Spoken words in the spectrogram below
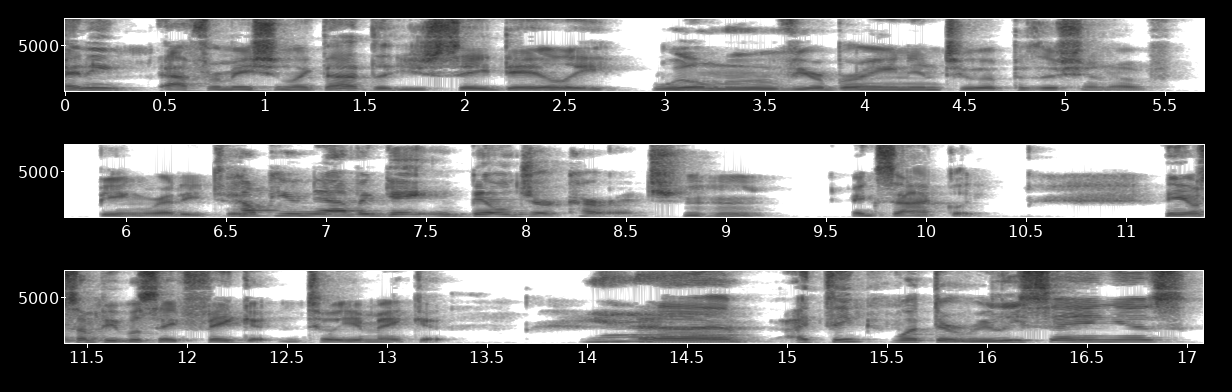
Any affirmation like that that you say daily will move your brain into a position of being ready to help you navigate and build your courage. hmm Exactly. You know, some people say fake it until you make it. Yeah. Uh, I think what they're really saying is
